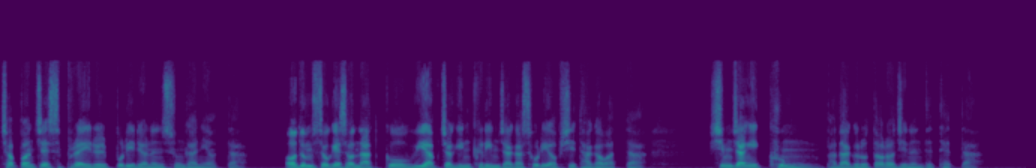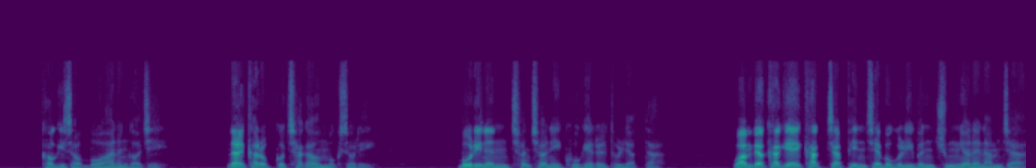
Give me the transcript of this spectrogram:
첫 번째 스프레이를 뿌리려는 순간이었다. 어둠 속에서 낮고 위압적인 그림자가 소리 없이 다가왔다. 심장이 쿵 바닥으로 떨어지는 듯했다. 거기서 뭐 하는 거지? 날카롭고 차가운 목소리. 모리는 천천히 고개를 돌렸다. 완벽하게 각 잡힌 제복을 입은 중년의 남자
